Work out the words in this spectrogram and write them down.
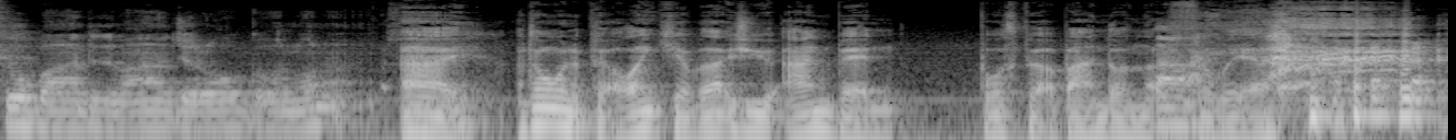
Full band and the manager all gone on it. Aye. I don't want to put a link here, but that's you and Ben both put a band on that Aye. for later.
